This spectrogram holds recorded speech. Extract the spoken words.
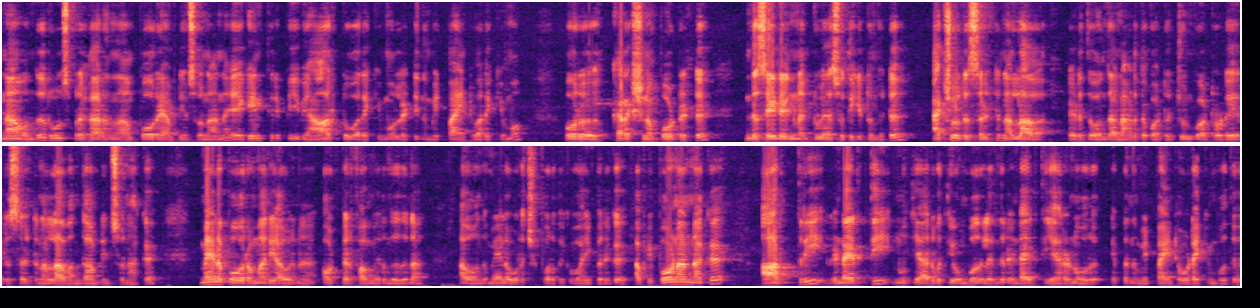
நான் வந்து ரூல்ஸ் பிரகாரம் தான் போகிறேன் அப்படின்னு சொன்னான்னா எகைன் திருப்பி இவன் ஆர் டூ வரைக்குமோ இல்லாட்டி இந்த மிட் பாயிண்ட் வரைக்குமோ ஒரு கரெக்ஷனை போட்டுட்டு இந்த சைடு எங்கனக்குள்ளே சுற்றிக்கிட்டு வந்துட்டு ஆக்சுவல் ரிசல்ட் நல்லா எடுத்து வந்தான் அடுத்த குவார்ட்டர் ஜூன் குவார்ட்டருடைய ரிசல்ட் நல்லா வந்தான் அப்படின்னு சொன்னாக்க மேலே போகிற மாதிரி அவன் அவுட் பெர்ஃபார்ம் இருந்ததுன்னா அவன் வந்து மேலே உடச்சி போகிறதுக்கு வாய்ப்பு இருக்குது அப்படி போனான்னாக்க ஆர் த்ரீ ரெண்டாயிரத்தி நூற்றி அறுபத்தி ஒம்போதுலேருந்து ரெண்டாயிரத்தி இரநூறு எப்போ இந்த மிட் பாயிண்ட்டை உடைக்கும் போது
